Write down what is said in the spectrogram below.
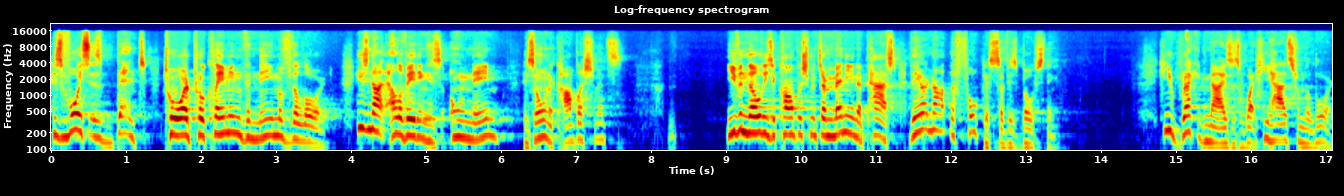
His voice is bent toward proclaiming the name of the Lord. He's not elevating his own name, his own accomplishments. Even though these accomplishments are many in the past, they are not the focus of his boasting. He recognizes what he has from the Lord,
